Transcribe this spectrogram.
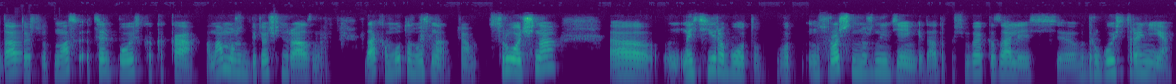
да, то есть вот у нас цель поиска какая, она может быть очень разная, да, кому-то нужно прям срочно э, найти работу, вот, ну, срочно нужны деньги, да, допустим, вы оказались э, в другой стране,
